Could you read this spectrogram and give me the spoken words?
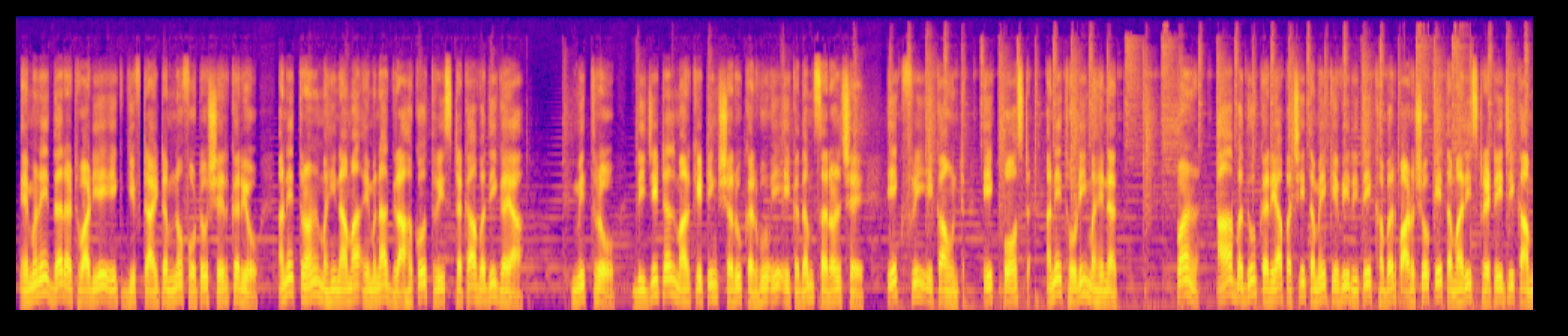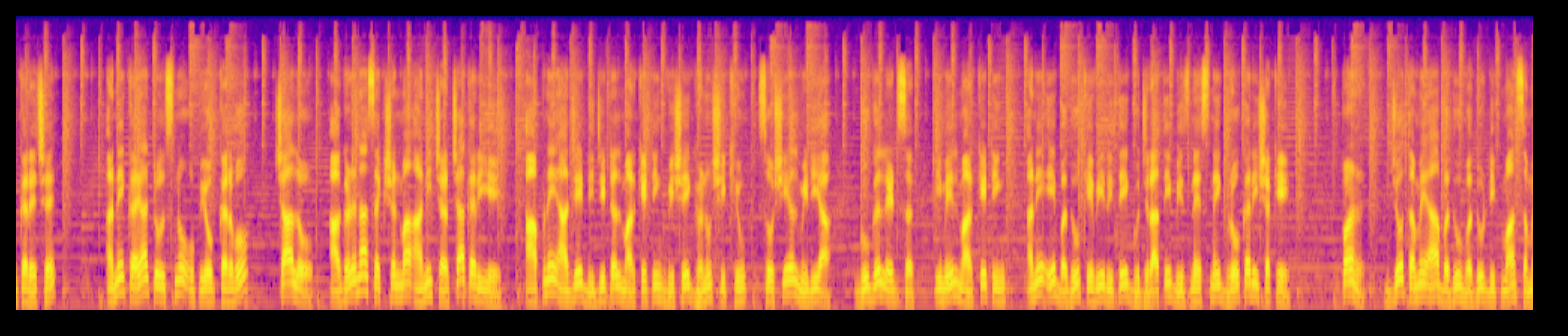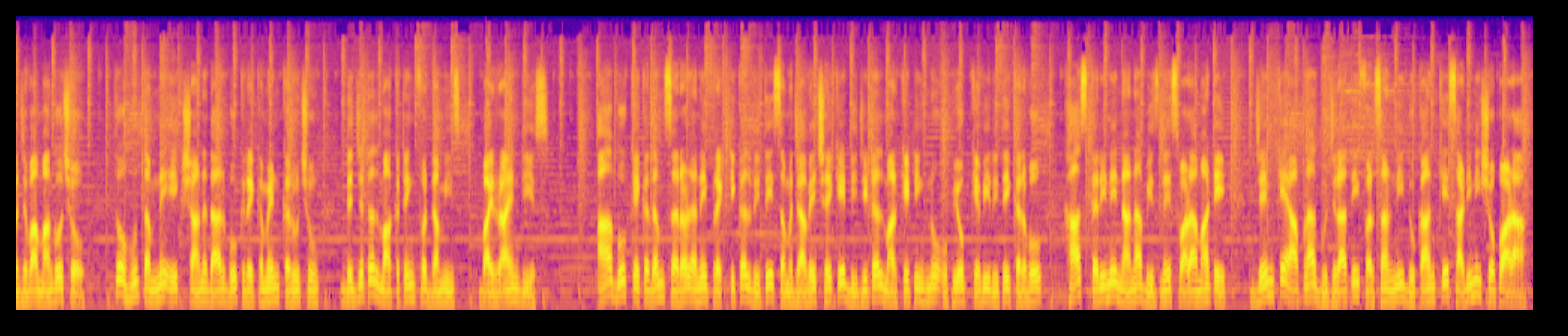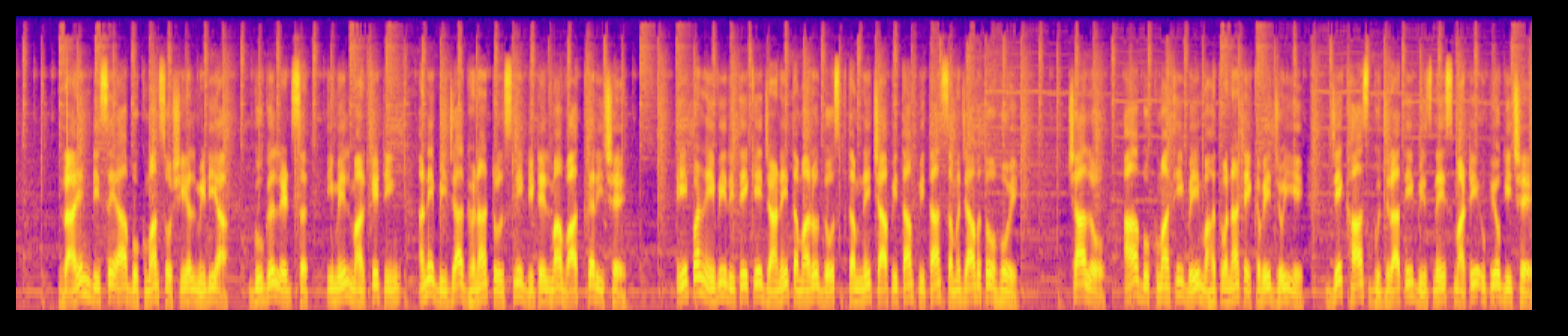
એમણે દર અઠવાડિયે એક ગિફ્ટ આઇટમનો ફોટો શેર કર્યો અને ત્રણ મહિનામાં એમના ગ્રાહકો ત્રીસ ટકા વધી ગયા. મિત્રો ડિજિટલ માર્કેટિંગ શરૂ કરવું એ એકદમ સરળ છે. એક ફ્રી એકાઉન્ટ એક પોસ્ટ અને થોડી મહેનત. પણ, આ બધું કર્યા પછી તમે કેવી રીતે ખબર પાડશો કે તમારી સ્ટ્રેટેજી કામ કરે છે? અને કયા ટૂલ્સનો ઉપયોગ કરવો? ચાલો, આગળના સેક્શનમાં આની ચર્ચા કરીએ. આપણે આજે ડિજિટલ માર્કેટિંગ વિશે ઘણું શીખ્યું. Social media Google ads email marketing અને એ બધું કેવી રીતે ગુજરાતી બિઝનેસને ગ્રો કરી શકે? પણ, જો તમે આ બધું વધુ ડીપમાં સમજવા માંગો છો તો હું તમને એક શાનદાર બુક રેકમેન્ડ કરું છું digital marketing for dummies by Ryan Deiss આ બુક એકદમ સરળ અને પ્રેક્ટિકલ રીતે સમજાવે છે કે ડિજિટલ માર્કેટિંગનો ઉપયોગ કેવી રીતે કરવો, ખાસ કરીને નાના બિઝનેસવાળા માટે, જેમ કે આપણા ગુજરાતી ફરસાણની દુકાન કે સાડીની શોપવાળા રાયન ડીસે આ બુકમાં social media Google ads email marketing અને બીજા ઘણા ટૂલ્સની ડિટેલમાં વાત કરી છે. એ પણ એવી રીતે કે જાણે તમારો દોસ્ત તમને ચા પીતા પીતા સમજાવતો હોય. ચાલો, આ બુકમાંથી બે મહત્વના ટેકવે જોઈએ, જે ખાસ ગુજરાતી બિઝનેસ માટે ઉપયોગી છે.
